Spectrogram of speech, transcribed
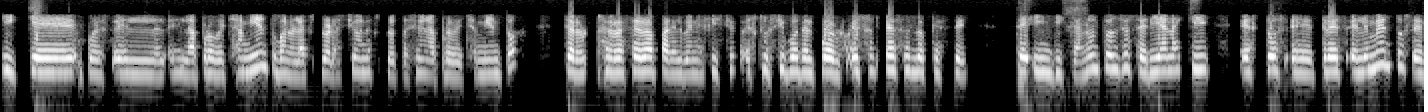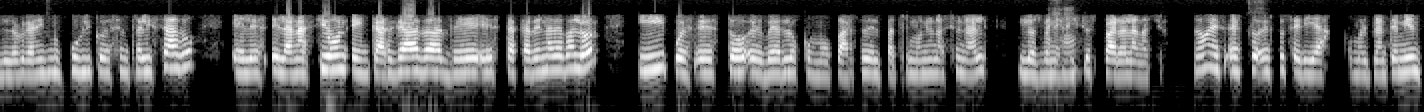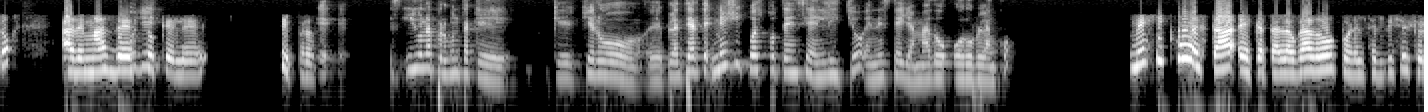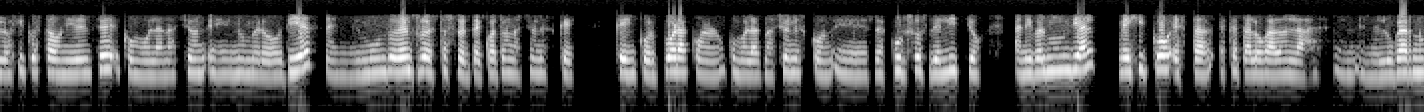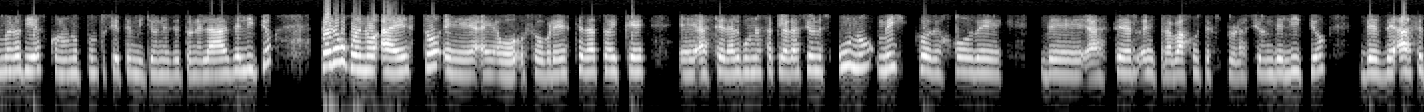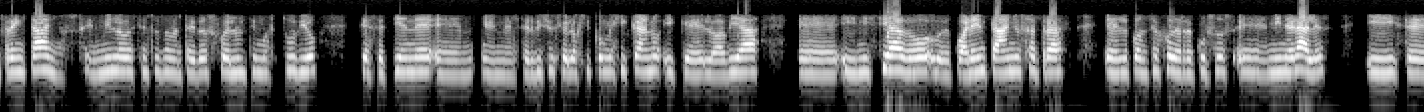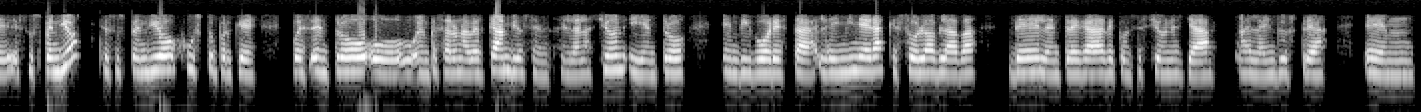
y que pues el, el aprovechamiento, bueno, la exploración, explotación y aprovechamiento se, se, reserva para el beneficio exclusivo del pueblo. Eso, eso es lo que se, se indica, ¿no? Entonces serían aquí estos eh, tres elementos, el organismo público descentralizado, el, la nación encargada de esta cadena de valor y pues esto eh, verlo como parte del patrimonio nacional y los beneficios Ajá. para la nación, ¿no? Es, esto, esto sería como el planteamiento, además de Oye, esto que le... Sí, perdón. Eh, y una pregunta que, que quiero eh, plantearte, ¿México es potencia en litio en este llamado oro blanco? México está eh, catalogado por el Servicio Geológico estadounidense como la nación eh, número 10 en el mundo dentro de estas 34 naciones que, que incorpora con, como las naciones con eh, recursos de litio a nivel mundial, México está catalogado en, la, en, el lugar número 10 con 1.7 millones de toneladas de litio, pero bueno, a esto eh, o sobre este dato hay que eh, hacer algunas aclaraciones. Uno, México dejó de, de hacer eh, trabajos de exploración de litio desde hace 30 años. En 1992 fue el último estudio que se tiene en el Servicio Geológico Mexicano y que lo había eh, iniciado 40 años atrás el Consejo de Recursos eh, Minerales y se suspendió, se suspendió justo porque pues entró o, empezaron a haber cambios en, la nación y entró en vigor esta ley minera que solo hablaba de la entrega de concesiones ya a la industria em,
